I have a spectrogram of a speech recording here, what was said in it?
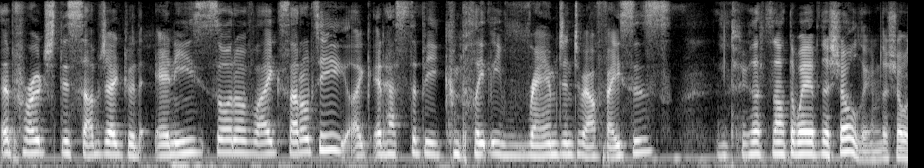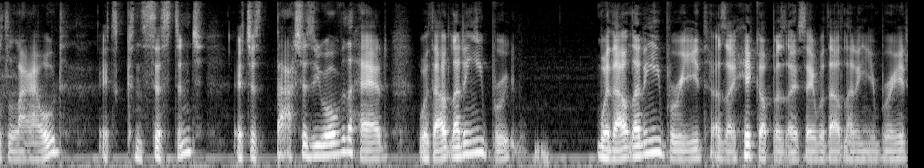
approach this subject with any sort of like subtlety? Like it has to be completely rammed into our faces. That's not the way of the show, Liam. The show is loud. It's consistent. It just bashes you over the head without letting you breathe. Without letting you breathe, as I hiccup as I say, without letting you breathe,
